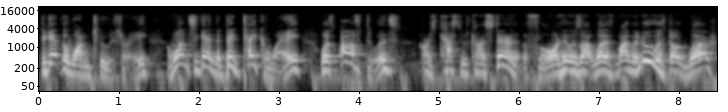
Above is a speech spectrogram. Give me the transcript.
to get the one, two, three. And once again, the big takeaway was afterwards, Orange Cassidy was kind of staring at the floor and he was like, well, if my maneuvers don't work,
